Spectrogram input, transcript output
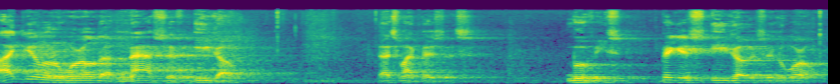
I deal in a world of massive ego. That's my business. Movies. Biggest egos in the world.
